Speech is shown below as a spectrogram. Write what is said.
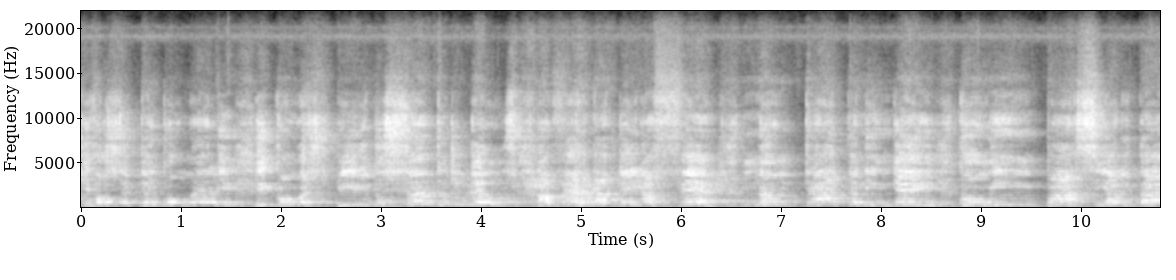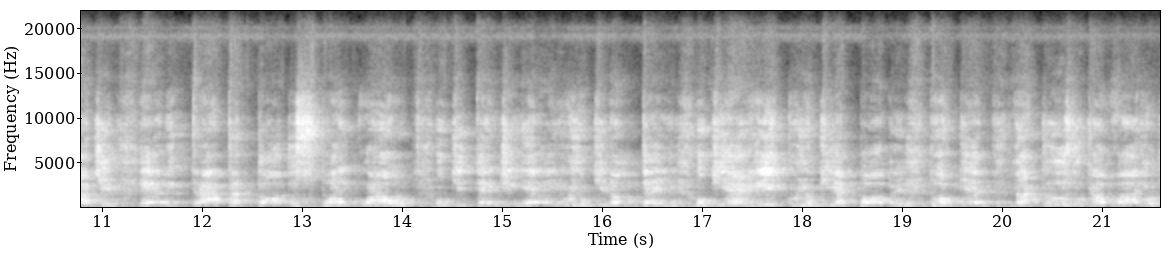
que você tem com Ele e com o Espírito Santo de Deus. A verdadeira fé não trata ninguém com imparcialidade, ele trata todos por igual. O que tem dinheiro e o que não tem, o que é rico e o que é pobre, porque na cruz do Calvário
